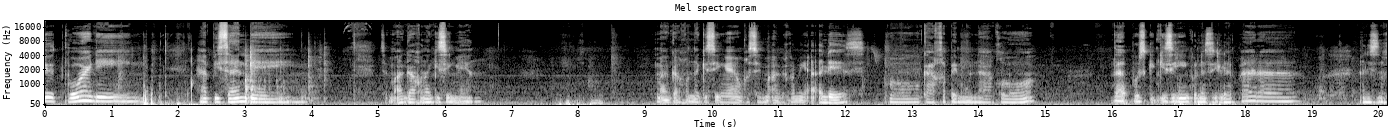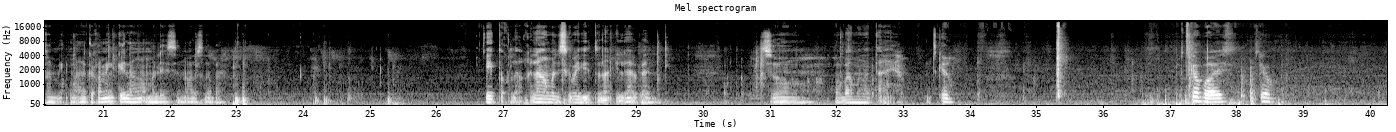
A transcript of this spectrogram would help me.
Good morning. Happy Sunday. So, maaga ako nagising ngayon. Maaga ako nagising ngayon kasi maaga kami aalis. So, kakape muna ako. Tapos, gigisingin ko na sila para alis na kami. Maaga kami kailangan umalis. Ano oras na ba? 8 o'clock. Kailangan umalis kami dito ng 11. So, baba muna tayo. Let's go. Let's go, boys. Let's go.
